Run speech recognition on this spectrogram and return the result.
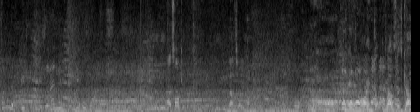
Some of the big ones and the little ones. That's okay. That's what you have. Oh, come in, boy. Gloves. Let's go.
